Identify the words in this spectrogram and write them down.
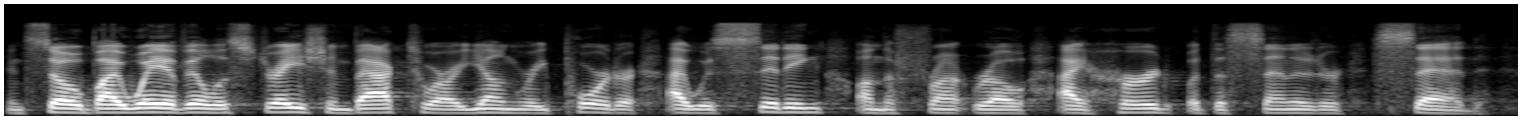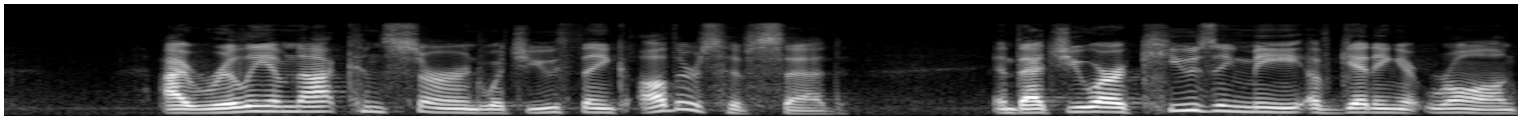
And so, by way of illustration, back to our young reporter, I was sitting on the front row. I heard what the senator said. I really am not concerned what you think others have said and that you are accusing me of getting it wrong.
